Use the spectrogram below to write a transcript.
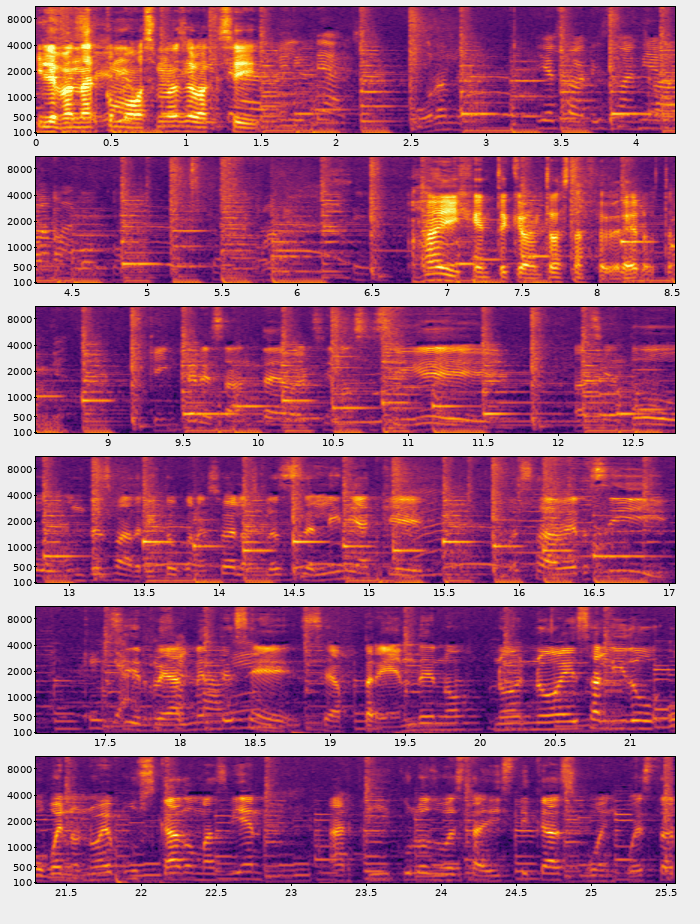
y les van a dar como dos semanas de vacaciones. Ajá, y gente que va a entrar hasta febrero también. Qué interesante, a ver si un desmadrito con eso de las clases en línea, que pues a ver si, si se realmente acaben. se, se aprende, ¿no? ¿no? No he salido, o bueno, no he buscado más bien artículos o estadísticas o encuestas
